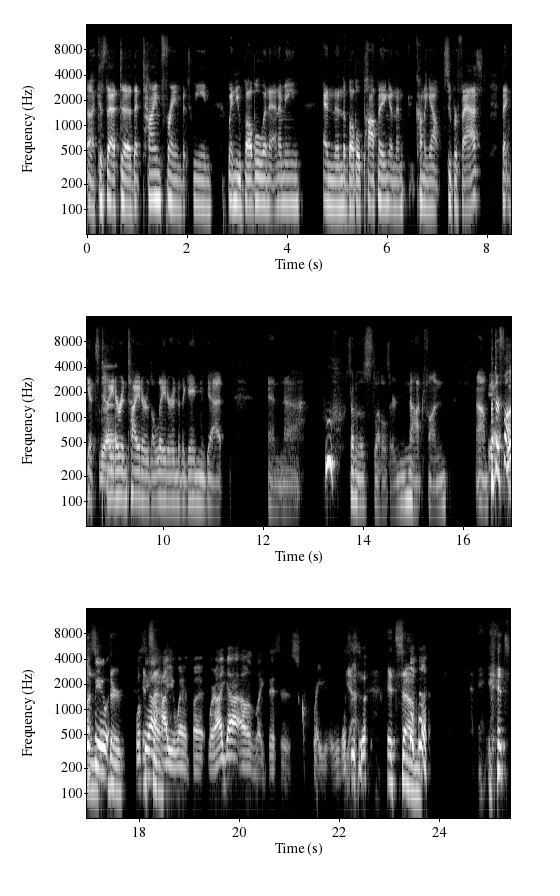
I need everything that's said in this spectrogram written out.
Uh, because uh, that uh, that time frame between when you bubble an enemy and then the bubble popping and then coming out super fast that gets yeah. tighter and tighter the later into the game you get and uh whew, some of those levels are not fun um yeah. but they're fun we'll see, they're we'll see how uh, high you went but where i got i was like this is crazy this yeah. is it's um it's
